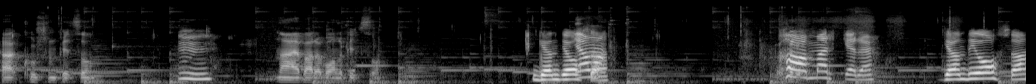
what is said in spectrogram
Hæ, hvordan pizza? Mm. Nei, bare vanlig pizza. Grandiosa. Ja, Hva merker det? Grandiosa.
